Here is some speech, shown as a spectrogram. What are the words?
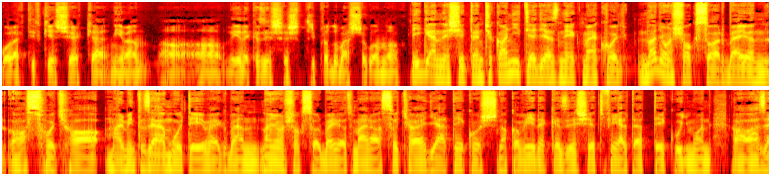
kollektív készségekkel nyilván a, a védekezés és a tripladobásra gondolok. Igen, és itt csak annyit jegyeznék meg, hogy nagyon sokszor bejön az, hogyha már mint az elmúlt években nagyon sokszor bejött már az, hogyha egy játékosnak a védekezését féltették úgymond az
